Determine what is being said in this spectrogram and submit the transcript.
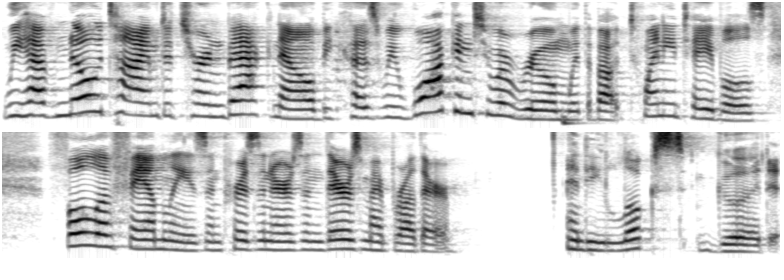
We have no time to turn back now because we walk into a room with about 20 tables full of families and prisoners, and there's my brother. And he looks good.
